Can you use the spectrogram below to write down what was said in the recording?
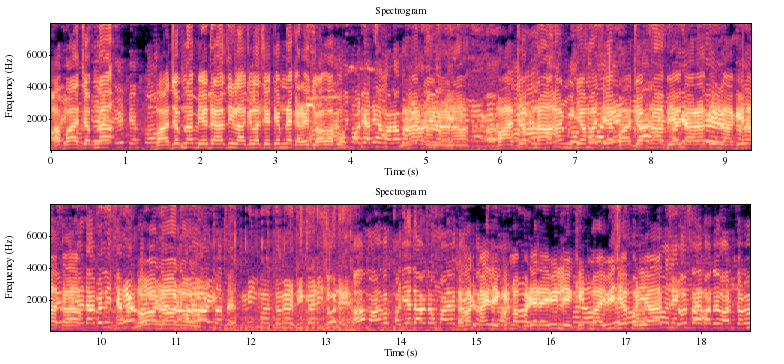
આ ભાજપના ભાજપના બે દાડાથી લાગેલા છે. કેમ ને કરે? જવાબ આપો. ના ના ના ના. ભાજપના આ મીડિયામાં છે. ભાજપના બે દાડાથી લાગેલા હતા. નો, નો, નો, નો. ચૂંટણીમાં તમે અધિકારી છો ને? હા મારા પર ફરિયાદ આવે તો હું મારે કામ તમારી પાસે લેખિતમાં ફરિયાદ આવી? લેખિતમાં આવી છે ફરિયાદ? સીઓ સાહેબ સાથે વાત કરો.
